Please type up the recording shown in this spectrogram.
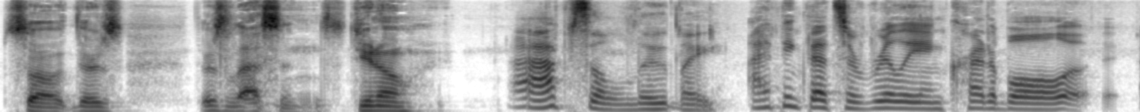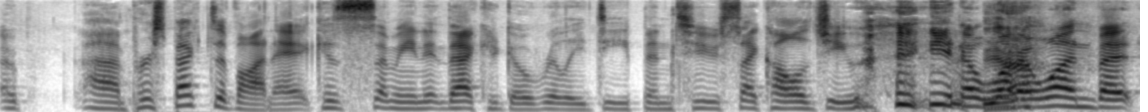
So there's, there's lessons, do you know? Absolutely. I think that's a really incredible uh, uh, perspective on it because I mean that could go really deep into psychology, you know, one on one. But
